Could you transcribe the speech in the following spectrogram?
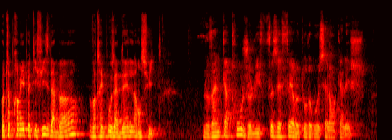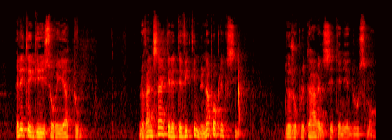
Votre premier petit-fils d'abord, votre épouse Adèle ensuite. Le 24 août, je lui faisais faire le tour de Bruxelles en calèche. Elle était gaie, souriait à tout. Le 25, elle était victime d'une apoplexie. Deux jours plus tard, elle s'éteignait doucement.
